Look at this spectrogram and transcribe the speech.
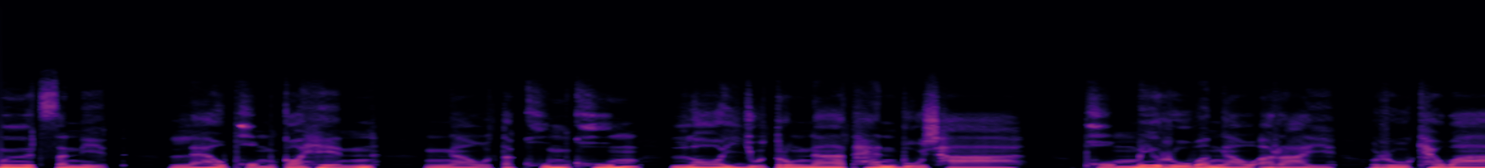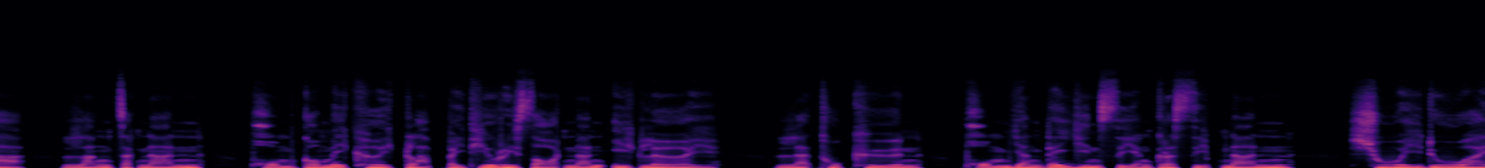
มืดสนิท แล้วผมก็เห็น เงาตะคุ่มคุ่มลอยอยู่ตรงหน้าแท่นบูชา ผมไม่รู้ว่าเงาอะไร รู้แค่ว่า หลังจากนั้น ผมก็ไม่เคยกลับไปที่รีสอร์ทนั้นอีกเลย และทุกคืน ผมยังได้ยินเสียงกระซิบนั้น ช่วยด้วย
